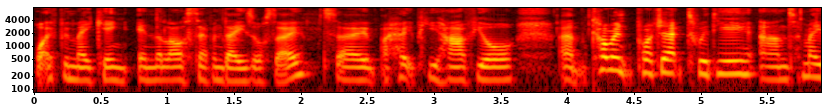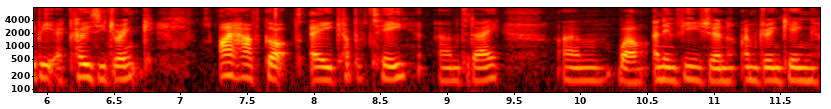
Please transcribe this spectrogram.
what I've been making in the last seven days or so. So I hope you have your um, current project with you and maybe a cosy drink. I have got a cup of tea um, today, um, well an infusion. I'm drinking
